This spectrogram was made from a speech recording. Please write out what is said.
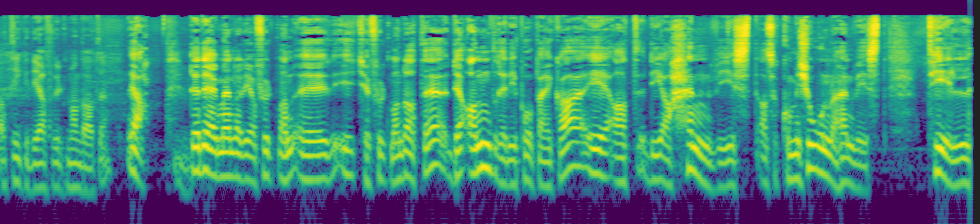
at ikke de har fulgt mandatet? Ja, det er det jeg mener de har fulgt man, eh, ikke fulgt mandatet. Det andre de påpeker, er at de har henvist, altså kommisjonen har henvist til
